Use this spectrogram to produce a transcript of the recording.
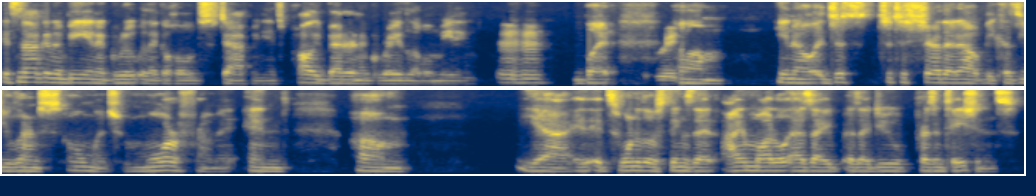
it's not going to be in a group with like a whole staff meeting. It's probably better in a grade level meeting. Mm-hmm. But um, you know, just just to share that out because you learn so much more from it, and um, yeah, it, it's one of those things that I model as I as I do presentations.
